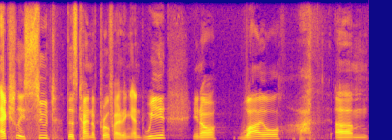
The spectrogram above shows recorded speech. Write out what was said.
actually suit this kind of profiling. And we, you know, while um,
